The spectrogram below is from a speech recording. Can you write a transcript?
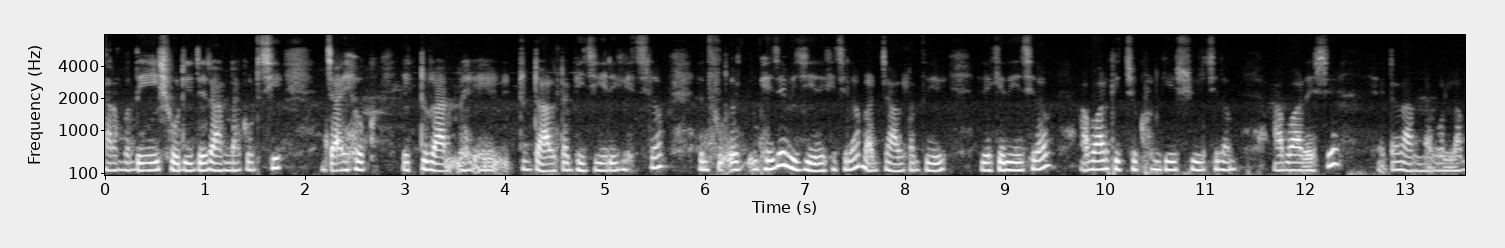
তার মধ্যে এই শরীরে রান্না করছি। যাই হোক, একটু রান্না একটু ডালটা ভিজিয়ে রেখেছিলাম ভেজে ভিজিয়ে রেখেছিলাম আর চালটা ধুয়ে রেখে দিয়েছিলাম। আবার কিছুক্ষণ গিয়ে শুয়েছিলাম, আবার এসে এটা রান্না করলাম।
